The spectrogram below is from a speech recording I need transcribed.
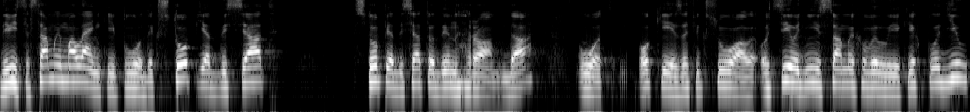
Дивіться, самий маленький плодик 150, 151 грам. Да? От, окей, зафіксували. Оці одні з самих великих плодів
